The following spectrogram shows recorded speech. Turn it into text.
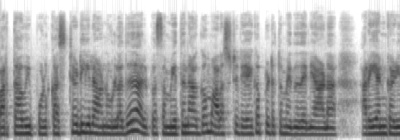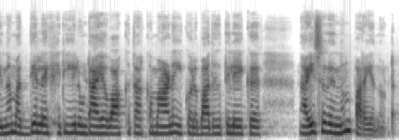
ഭർത്താവ് ഇപ്പോൾ കസ്റ്റഡിയിലാണുള്ളത്. അല്പസമയത്തിനകം അറസ്റ്റ് രേഖപ്പെടുത്തുമെന്ന് തന്നെയാണ് അറിയാൻ കഴിയുന്ന മദ്യലഹരിയിലുണ്ടായ വാക്കുതർക്കമാണ് ഈ കൊലപാതകത്തിലേക്ക് നയിച്ചതെന്നും പറയുന്നുണ്ട്.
